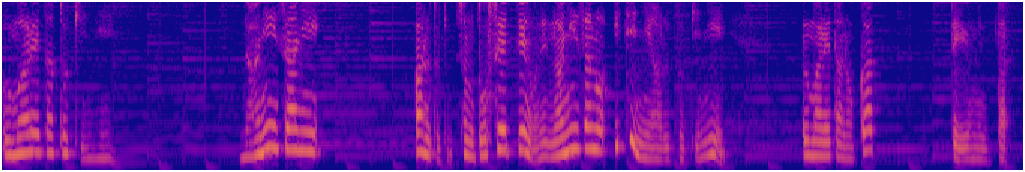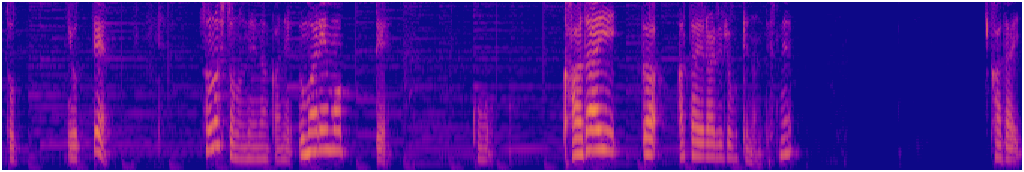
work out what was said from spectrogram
生まれた時に何座にある時にその土星っていうのがね何座の位置にある時に生まれたのかっていうにとよってその人のねなんかね生まれ持ってこう課題が与えられるわけなんですね。課題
